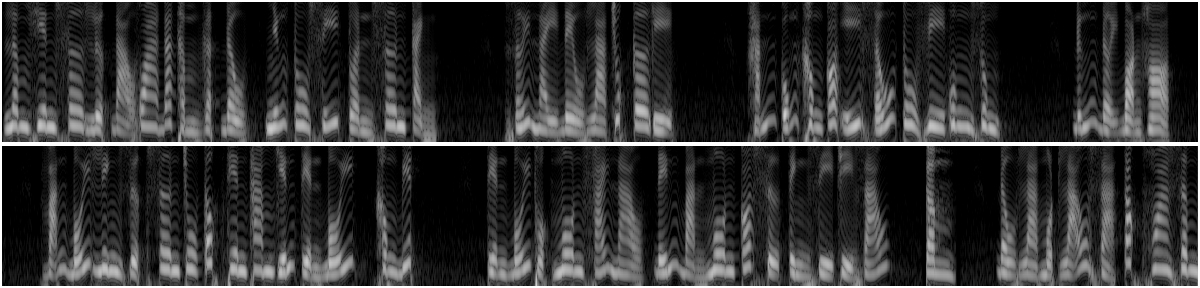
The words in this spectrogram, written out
Lâm Hiên sơ lược đảo qua đã thầm gật đầu. Những tu sĩ tuần Sơn cảnh. Giới này đều là trúc cơ kỳ. Hắn cũng không có ý xấu tu vi ung dung. Đứng đợi bọn họ. Vãn bối linh dược sơn chu cốc thiên tham kiến tiền bối. Không biết. Tiền bối thuộc môn phái nào đến bản môn có sự tình gì chỉ giáo. Cầm. Đầu là một lão giả tóc hoa dâm.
